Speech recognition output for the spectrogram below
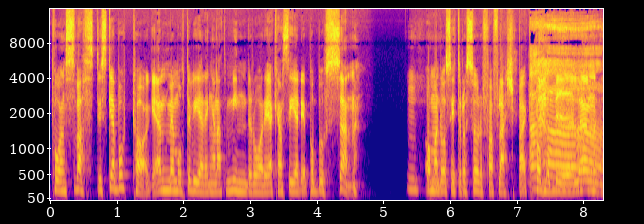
på en svastika borttagen med motiveringen att minderåriga kan se det på bussen. Om man då sitter och surfar Flashback på Aha. mobilen.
